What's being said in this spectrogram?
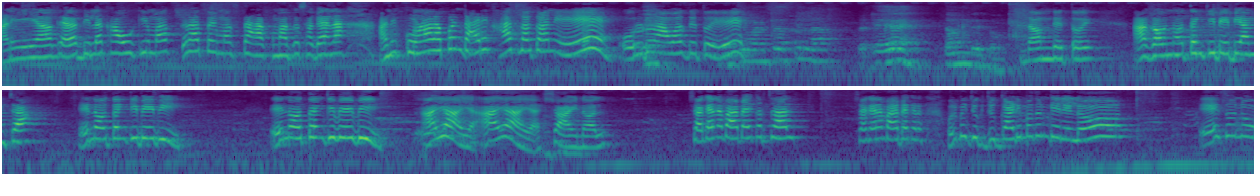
आणि त्याला दिला खाऊ की मग राहतोय मस्त हाक मारतो सगळ्यांना. आणि कोणाला पण डायरेक्ट हात लावतो आणि ए ओरडून आवाज देतोय ए. दम देतोय. आगाव नौतंकी बेबी आमच्या. ए नौतंकी बेबी ए नौतंकी बेबी आया आया आया आया शायनल. सगळ्यांना बाय बाय कर चाल. सगळ्यांना बाय बाय कर. बोल मी जुगजुग गाडीमधून गेलेलो. ए सोनू.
